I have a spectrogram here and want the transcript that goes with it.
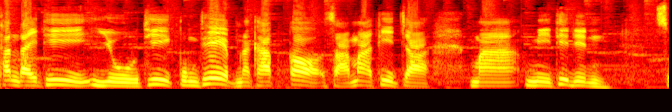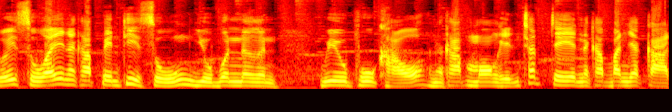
ท่านใดที่อยู่ที่กรุงเทพนะครับก็สามารถที่จะมามีที่ดินสวยๆนะครับเป็นที่สูงอยู่บนเนินวิวภูเขานะครับมองเห็นชัดเจนนะครับบรรยากาศ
